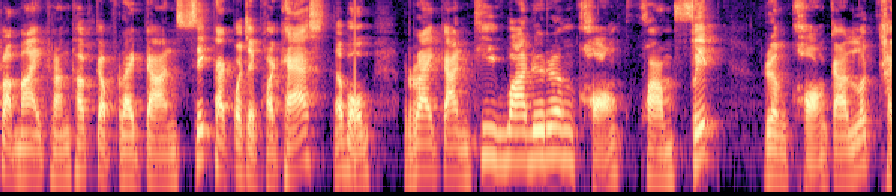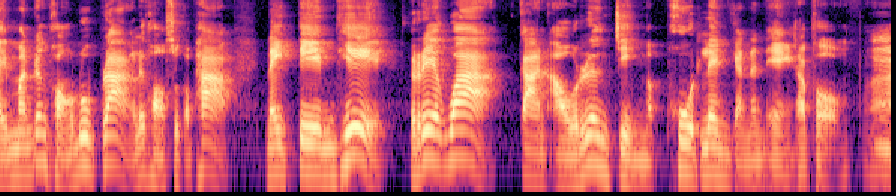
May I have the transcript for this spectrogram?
กลับมาอีกครั้งครับกับรายการ Six Pack Project Podcast นะครับผม รายการที่ว่าด้วยเรื่องของความฟิต เรื่องของการลดไขมันเรื่องของรูปร่างเรื่องของสุขภาพ ในธีมที่เรียกว่าการเอาเรื่องจริงมาพูดเล่นกันนั่นเองครับผมอ่า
